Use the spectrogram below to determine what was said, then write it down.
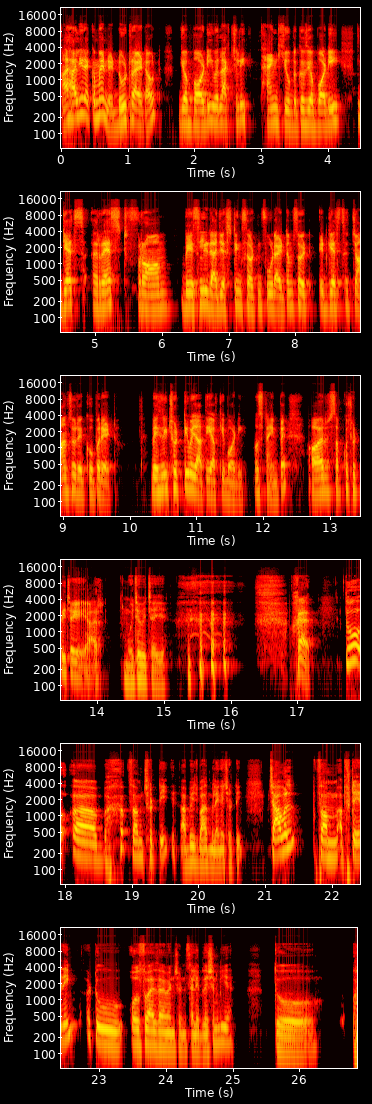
I highly recommend it. Do try it out. Your body will actually thank you because your body gets rest from basically digesting certain food items, so it, it gets a chance to recuperate. Basically छुट्टी पे जाती है आपकी बॉडी उस टाइम पे और सबको छुट्टी चाहिए यार मुझे भी चाहिए खैर तो फ्रॉम छुट्टी अभी बाद मिलेंगे छुट्टी चावल from abstaining to also as I mention celebration भी है। तो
